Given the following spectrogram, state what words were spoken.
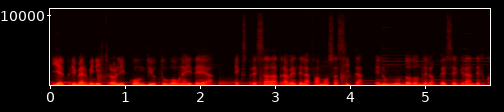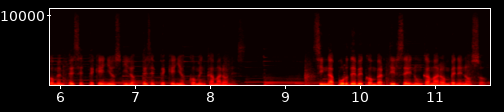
Y el primer ministro Lee Kuan Yew tuvo una idea, expresada a través de la famosa cita, en un mundo donde los peces grandes comen peces pequeños y los peces pequeños comen camarones. Singapur debe convertirse en un camarón venenoso.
